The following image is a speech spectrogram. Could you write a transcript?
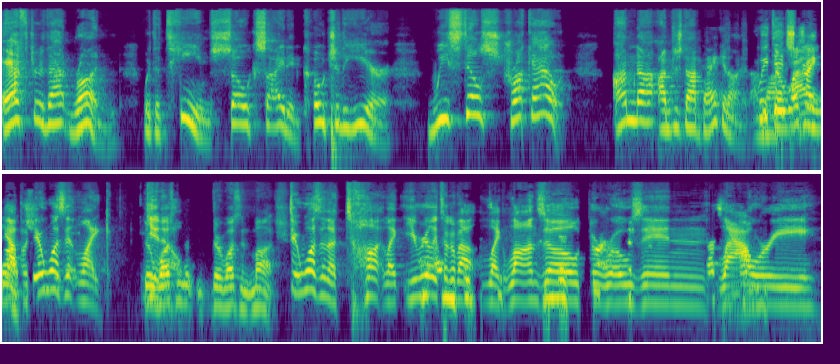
after that run with the team so excited, coach of the year, we still struck out. I'm not. I'm just not banking on it. I'm we did strike out, but there wasn't like there wasn't know, there wasn't much. There wasn't a ton. Like you really talk about like Lonzo, DeRozan, Lowry.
